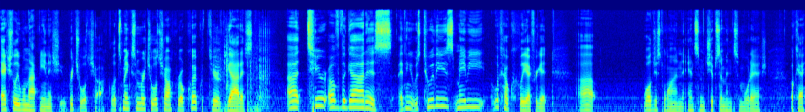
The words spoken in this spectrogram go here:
actually will not be an issue. Ritual chalk. Let's make some ritual chalk real quick with Tear of the Goddess. Uh, Tear of the Goddess. I think it was two of these, maybe. Look how quickly I forget. Uh, well, just one. And some gypsum and some wood ash. Okay.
